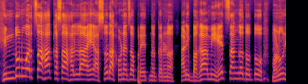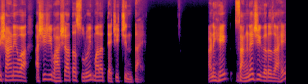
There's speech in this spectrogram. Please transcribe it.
हिंदूंवरचा हा कसा हल्ला आहे असं दाखवण्याचा प्रयत्न करणं आणि बघा मी हेच सांगत होतो म्हणून शाणेवा अशी जी भाषा आता सुरू होईल मला त्याची चिंता आहे. आणि हे सांगण्याची गरज आहे.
